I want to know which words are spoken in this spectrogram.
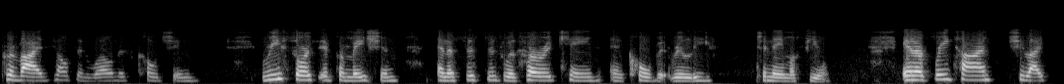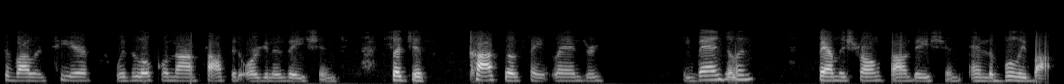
provide health and wellness coaching, resource information, and assistance with hurricane and COVID relief, to name a few. In her free time, she likes to volunteer with local nonprofit organizations such as Casa of St. Landry, Evangeline, Family Strong Foundation, and the Bully Box.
